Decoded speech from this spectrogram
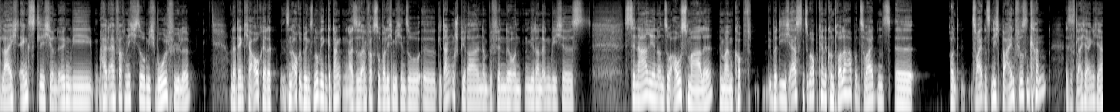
leicht ängstlich und irgendwie halt einfach nicht so mich wohlfühle. Und da denke ich ja auch, ja, das sind auch übrigens nur wegen Gedanken. Also einfach so, weil ich mich in so äh, Gedankenspiralen dann befinde und mir dann irgendwelche Szenarien und so ausmale in meinem Kopf, über die ich erstens überhaupt keine Kontrolle habe und zweitens äh, und zweitens nicht beeinflussen kann. Ist das gleiche eigentlich, ja.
